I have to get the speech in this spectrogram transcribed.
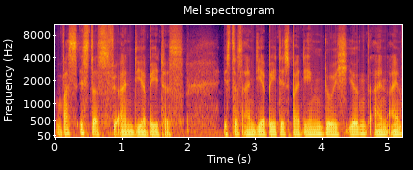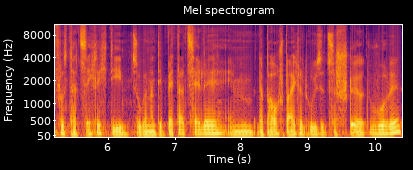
was ist das für ein Diabetes? Ist das ein Diabetes, bei dem durch irgendeinen Einfluss tatsächlich die sogenannte Beta-Zelle in der Bauchspeicheldrüse zerstört wurde,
